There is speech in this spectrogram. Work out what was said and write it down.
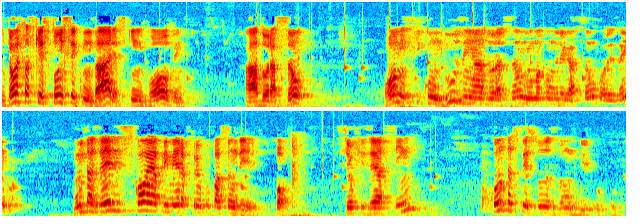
Então, essas questões secundárias que envolvem a adoração, homens que conduzem a adoração em uma congregação, por exemplo, muitas vezes qual é a primeira preocupação dele? Bom, se eu fizer assim, quantas pessoas vão vir para o culto?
